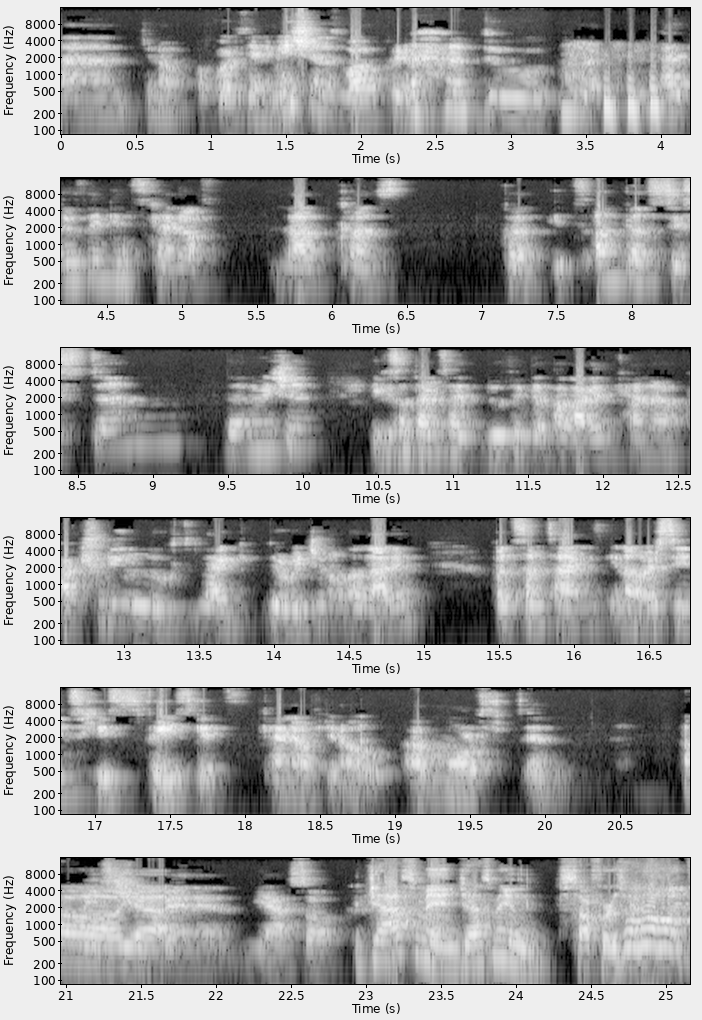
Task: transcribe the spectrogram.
And you know, of course, the animation as well could do. I do think it's kind of not cons. Con- it's inconsistent the animation because sometimes I do think that Aladdin kind of actually looked like the original Aladdin, but sometimes in other scenes his face gets kind of you know uh, morphed and oh yeah, misshapen and yeah. So Jasmine. Jasmine suffers a lot.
